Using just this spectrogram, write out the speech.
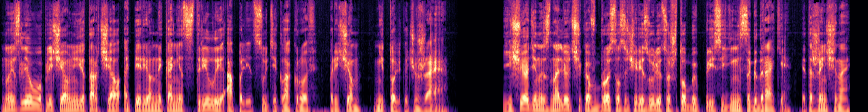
но из левого плеча у нее торчал оперенный конец стрелы, а по лицу текла кровь, причем не только чужая. Еще один из налетчиков бросился через улицу, чтобы присоединиться к драке. Эта женщина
